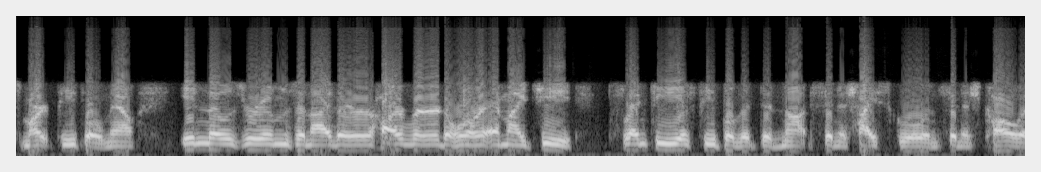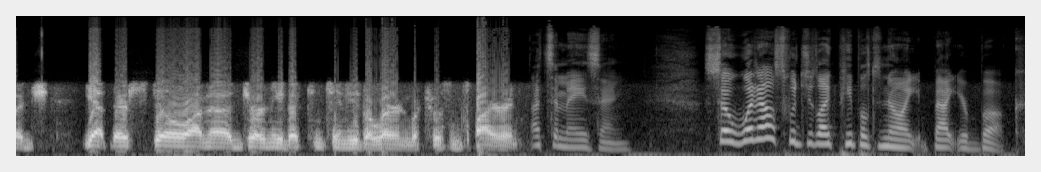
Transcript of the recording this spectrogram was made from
smart people. Now, in those rooms in either Harvard or MIT, plenty of people that did not finish high school and finish college, yet they're still on a journey to continue to learn, which was inspiring. That's amazing. So, what else would you like people to know about your book?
